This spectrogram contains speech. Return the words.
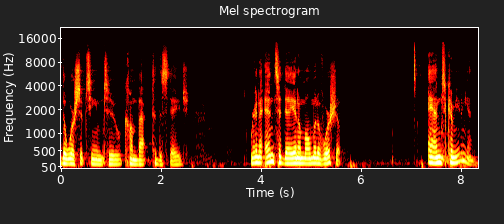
the worship team to come back to the stage. We're going to end today in a moment of worship and communion.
